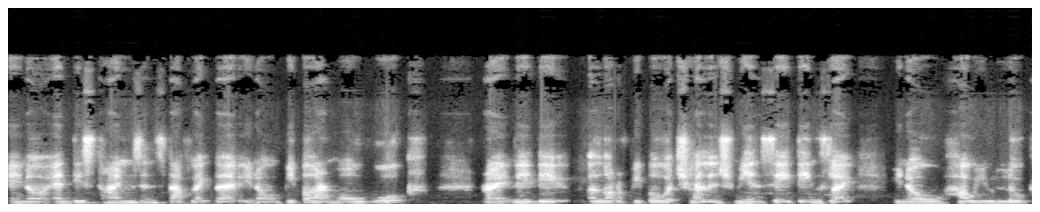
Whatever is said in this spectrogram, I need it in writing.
you know, at these times and stuff like that, you know, people are more woke, right? They, they, a lot of people would challenge me and say things like, you know, how you look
